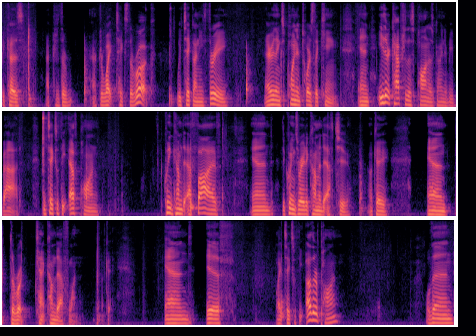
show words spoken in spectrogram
because after, the, after white takes the rook, we take on e3, and everything's pointed towards the king. And either capture this pawn is going to be bad. If he takes with the f pawn, queen come to f5, and the queen's ready to come into f2, okay? And the rook can't come to f1, okay? And if white takes with the other pawn, well, then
